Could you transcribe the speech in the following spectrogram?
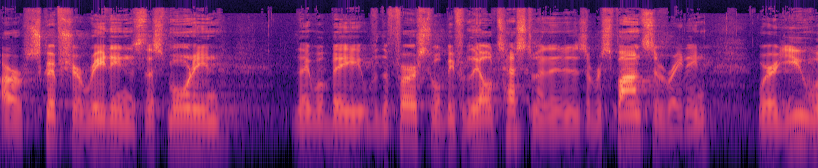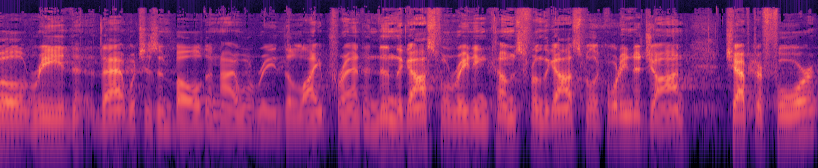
Our scripture readings this morning, they will be the first will be from the Old Testament. It is a responsive reading where you will read that which is in bold and I will read the light print. And then the gospel reading comes from the gospel according to John, chapter 4,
